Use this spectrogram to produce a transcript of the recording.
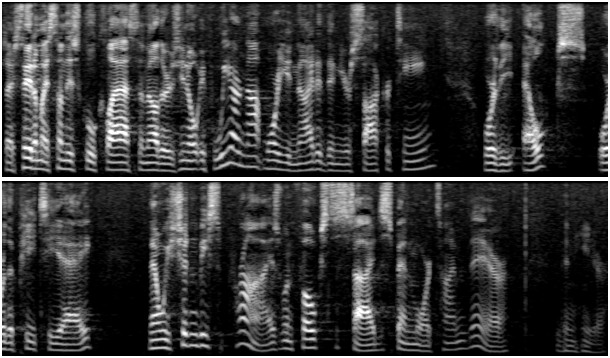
As I say to my Sunday school class and others, you know, if we are not more united than your soccer team or the Elks or the PTA, then we shouldn't be surprised when folks decide to spend more time there than here.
